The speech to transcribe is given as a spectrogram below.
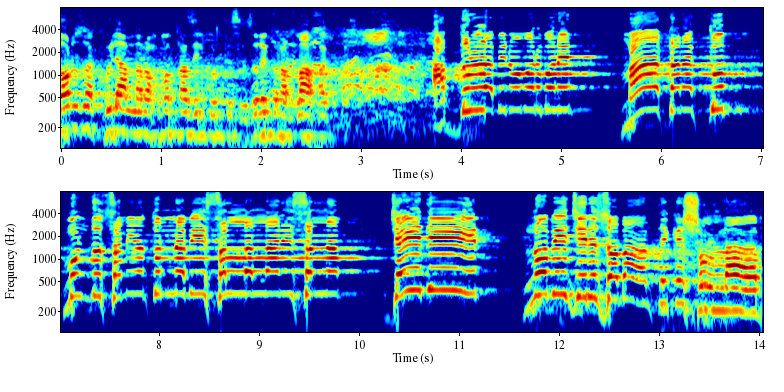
দরজা খুলে আল্লাহ রহমত নাজিল করতেছে। জোরে কোন আল্লাহ আব্দুল্লাহ বিন ওমর বলেন, মা তারাক্তুব মুনযু সামিআতুন নবী সাল্লাল্লাহু আলাইহি সাল্লাম। যেই দিন নবীজির জবান থেকে শুনলাম,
